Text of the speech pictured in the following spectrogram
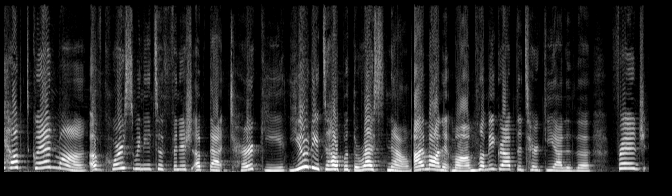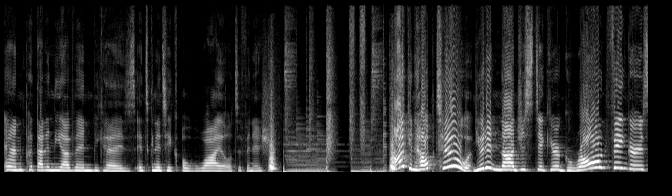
I helped Grandma. Of course, we need to finish up that turkey. You need to help with the rest now. I'm on it, Mom. Let me grab the turkey out of the fridge and put that in the oven because it's gonna take a while to finish. I can help too. You did not just stick your grown fingers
